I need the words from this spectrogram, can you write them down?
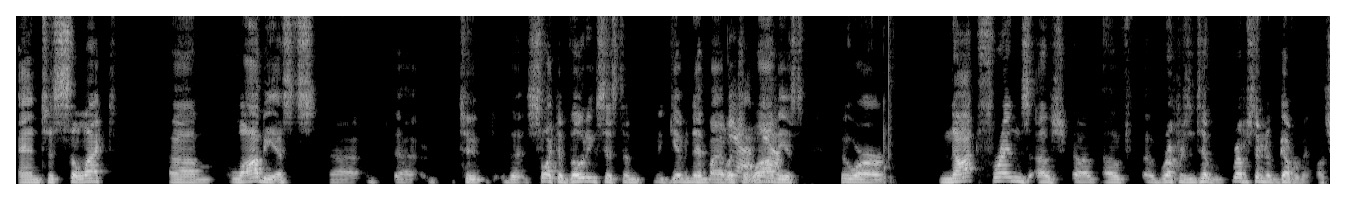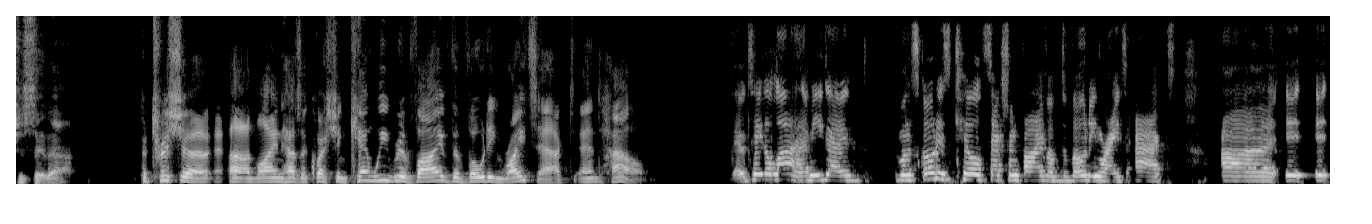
and to select um, lobbyists uh, uh, to the selective voting system given to him by a bunch yeah, of lobbyists yeah. who are not friends of, of, of representative representative government. Let's just say that. Patricia uh, online has a question: Can we revive the Voting Rights Act, and how? It would take a lot. I mean, you got when SCOTUS killed Section 5 of the Voting Rights Act, uh, it, it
